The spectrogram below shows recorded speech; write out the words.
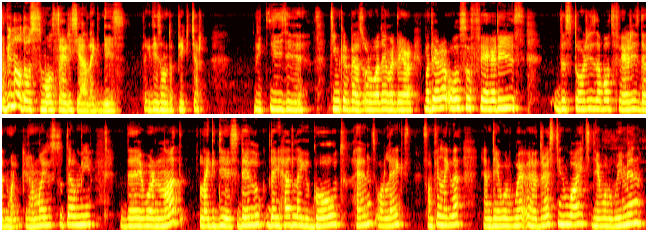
we know those small fairies yeah like this like this on the picture with uh, tinkerbells or whatever they are. But there are also fairies. The stories about fairies that my grandma used to tell me they were not like this. They look they had like goat hands or legs something like that. And they were uh, dressed in white. They were women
